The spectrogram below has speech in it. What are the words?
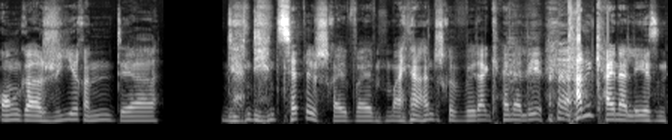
engagieren, der die Zettel schreibe, weil meine Handschrift will da keiner lesen. Kann keiner lesen.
